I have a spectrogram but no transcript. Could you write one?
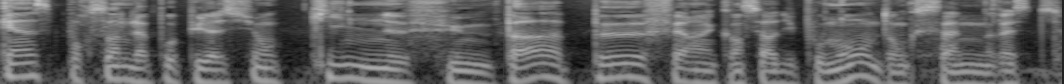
15% de la population qui ne fume pas peut faire un cancer du poumon. Donc ça ne reste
